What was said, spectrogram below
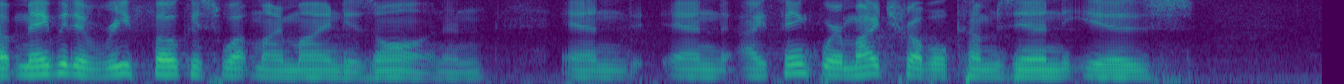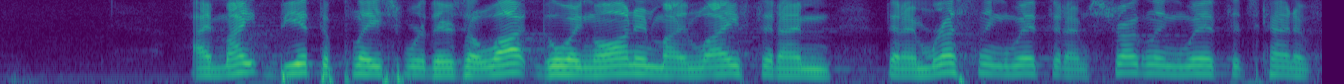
But maybe to refocus what my mind is on. And, and, and I think where my trouble comes in is I might be at the place where there's a lot going on in my life that I'm, that I'm wrestling with, that I'm struggling with, that's kind of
